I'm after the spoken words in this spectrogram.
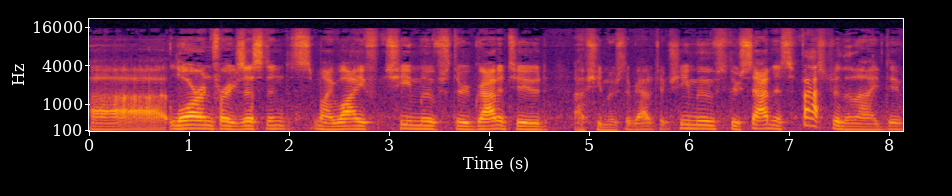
Uh, Lauren, for existence, my wife, she moves through gratitude. Uh, she moves through gratitude. She moves through sadness faster than I do.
